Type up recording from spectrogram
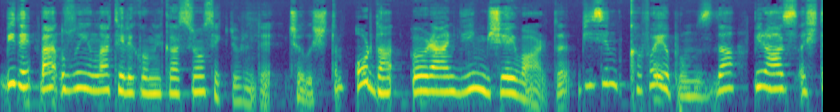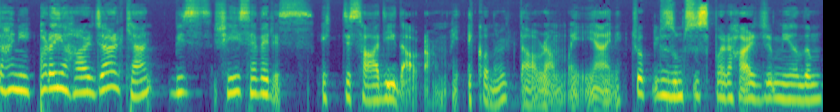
Bir de ben uzun yıllar telekomünikasyon sektöründe çalıştım. Oradan öğrendiğim bir şey vardı. Bizim kafa yapımızda biraz işte hani parayı harcarken biz şeyi severiz. İktisadi davranmayı, ekonomik davranmayı. Yani çok lüzumsuz para harcamayalım.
